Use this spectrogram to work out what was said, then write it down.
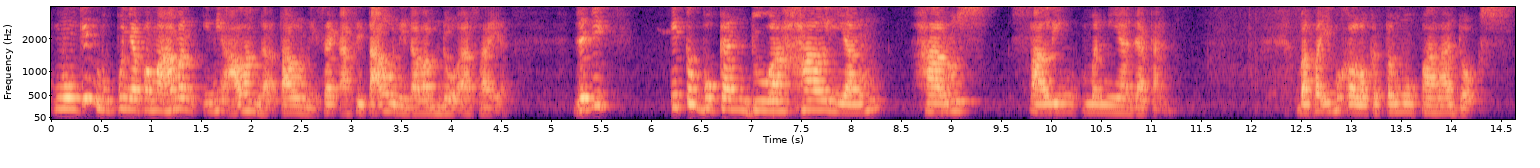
mungkin punya pemahaman ini Allah nggak tahu nih saya kasih tahu nih dalam doa saya jadi itu bukan dua hal yang harus saling meniadakan Bapak Ibu kalau ketemu paradoks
